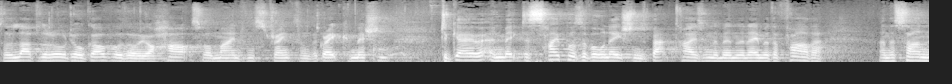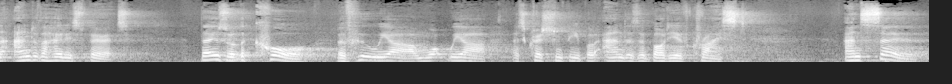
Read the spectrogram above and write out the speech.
to love the Lord your God with all your heart, soul, mind, and strength, and the Great Commission to go and make disciples of all nations, baptizing them in the name of the Father and the Son and of the Holy Spirit. Those are at the core of who we are and what we are as Christian people and as a body of Christ. And so,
